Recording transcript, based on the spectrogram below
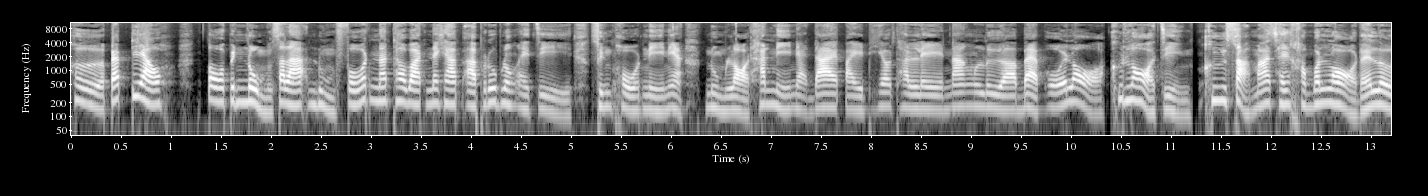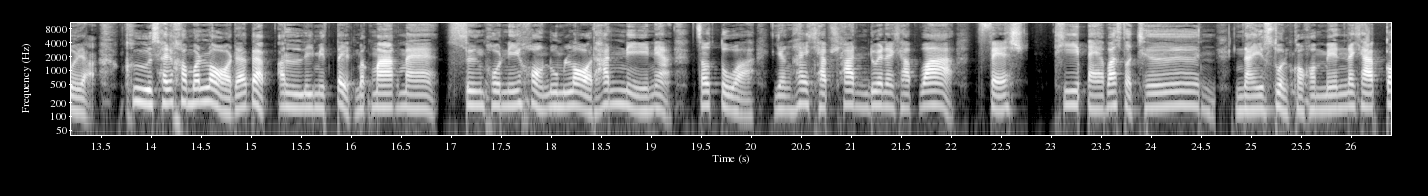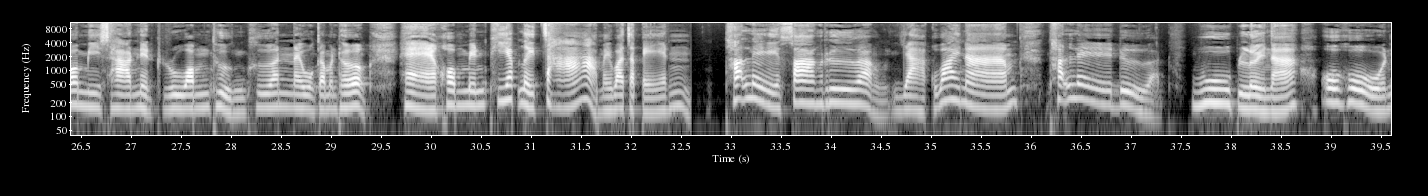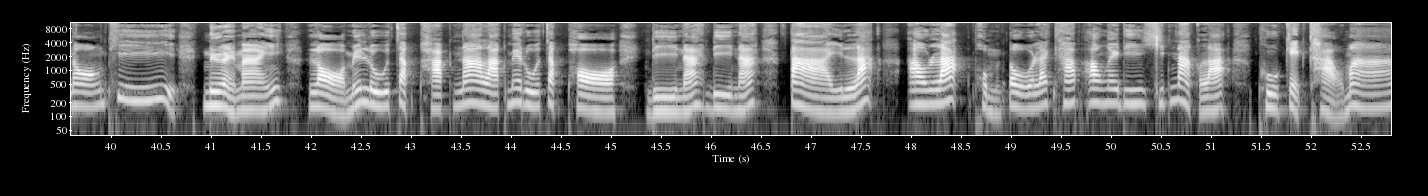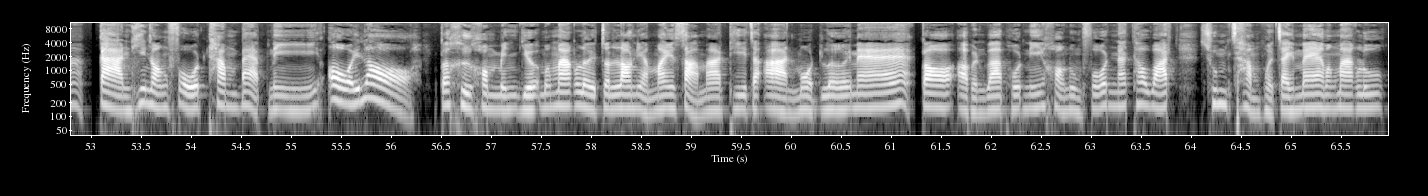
เห่อแป๊บเดียว โตเป็นหนุ่มสละหนุ่มโฟสนัทวัฒน์นะครับอัพรูปลงไอจีซึ่งโพสต์นี้เนี่ยหนุ่มหล่อท่านนี้เนี่ยได้ไปเที่ยวทะเลนั่งเรือแบบโอ้ยหล่อ คือหล่อจริง คือสามารถใช้คำว่าหล่อได้เลยอะ คือใช้คำว่าหล่อได้แบบอันลิมิเต็ดมากๆแม่ ซึ่งโพสต์นี้ของหนุ่มหล่อท่านนี้เนี่ยเจ้าตัวยังให้แคปชั่นด้วยนะครับว่า fresh ที่แปลว่าสดชื่น ในส่วนของคอมเมนต์นะครับ ก็มีชาวเน็ตรวมถึงเพื่อนในวงการบันเทิง แห่คอมเมนต์เพียบเลยจ้า ไม่ว่าจะเป็นทะเลสร้างเรื่อง อยากว่ายน้ำทะเลเดือด วูบเลยนะ โอ้โห น้องพี่ เหนื่อยไหม หล่อไม่รู้จักพัก น่ารักไม่รู้จักพอ ดีนะ ดีนะ ตายละ เอาละผมโตแล้วครับ เอาไงดีคิดหนักละ ภูเก็ตข่าวมา การที่น้องโฟร์ทำแบบนี้ โอ้ยหล่อก็คือคอมเมนต์เยอะมากๆเลย จนเราเนี่ยไม่สามารถที่จะอ่านหมดเลยแม่ก็เอาเป็นว่าโพสต์นี้ของหนุ่มโฟร์นัทวัฒน์ชุ่มฉ่ำหัวใจแม่มากๆลูก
